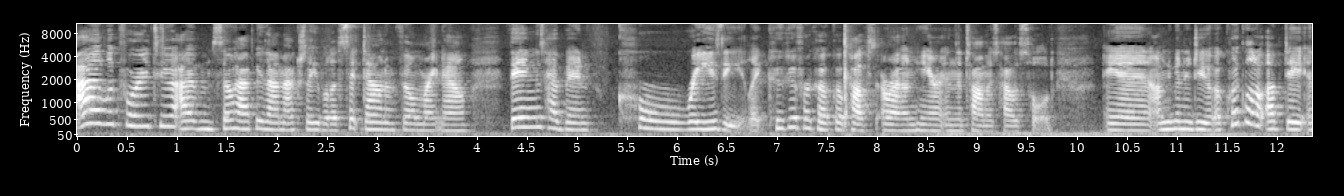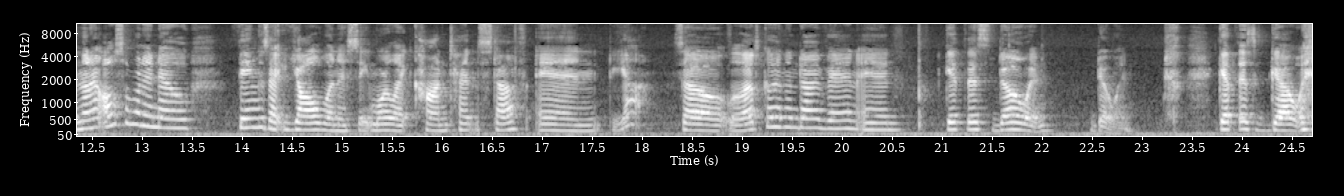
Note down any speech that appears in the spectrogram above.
I look forward to it. I'm so happy that I'm actually able to sit down and film right now. Things have been crazy, like cuckoo for Cocoa Puffs around here in the Thomas household. And I'm gonna do a quick little update and then I also wanna know things that y'all wanna see, more like content stuff and yeah. So let's go ahead and dive in and get this going. doing, get this going.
